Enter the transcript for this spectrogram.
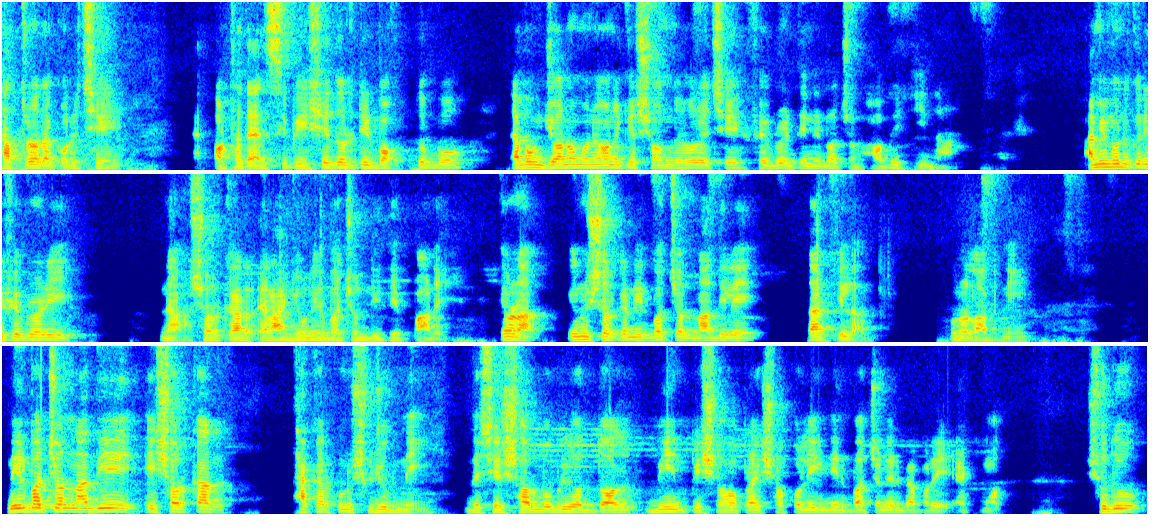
ছাত্ররা করেছে, অর্থাৎ এনসিপি, সে দলটির বক্তব্য এবং জনমনে অনেকের সন্দেহ রয়েছে ফেব্রুয়ারিতে নির্বাচন হবে কি না। আমি মনে করি ফেব্রুয়ারি, না, সরকার এর আগেও নির্বাচন দিতে পারে। কেননা, ইউনুস সরকার নির্বাচন না দিলে তার কি লাভ? কোনো লাভ নেই। নির্বাচন না দিয়ে এই সরকার থাকার কোনো সুযোগ নেই। দেশের সর্ববৃহৎ দল, বিএনপি সহ প্রায় সকলেই নির্বাচনের ব্যাপারে একমত। শুধু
